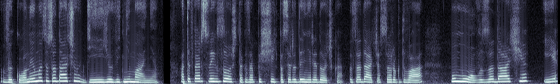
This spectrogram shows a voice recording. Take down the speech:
Виконуємо цю задачу дією віднімання. А тепер своїх зошитах запишіть посередині рядочка задача 42, умову задачі і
